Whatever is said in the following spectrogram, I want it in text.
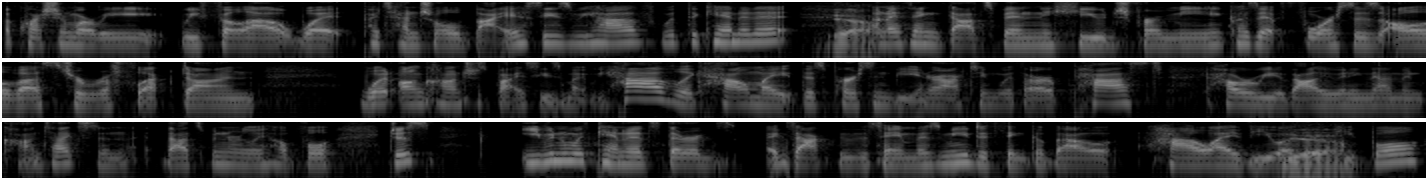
a question where we we fill out what potential biases we have with the candidate. Yeah. And I think that's been huge for me because it forces all of us to reflect on what unconscious biases might we have, like how might this person be interacting with our past, how are we evaluating them in context, and that's been really helpful. Just even with candidates that are ex- exactly the same as me, to think about how I view other Yeah. people,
